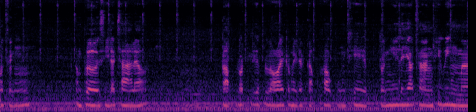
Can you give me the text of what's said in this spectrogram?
มาถึงอำเภอ ศรีราชาแล้ว กลับรถเรียบร้อยกำลังจะกลับเข้ากรุงเทพตอนนี้ระยะทางที่วิ่งมา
